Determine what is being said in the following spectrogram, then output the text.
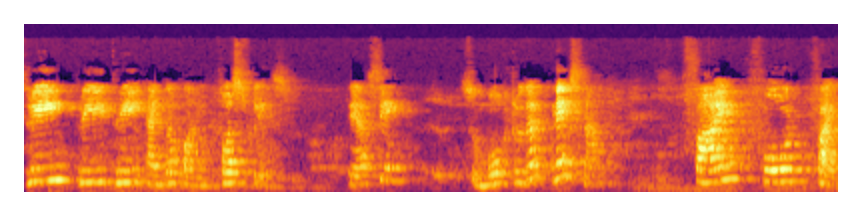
3, 3, 3 at the one first place. They are same. So move to the next number. 5, 4, 5.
